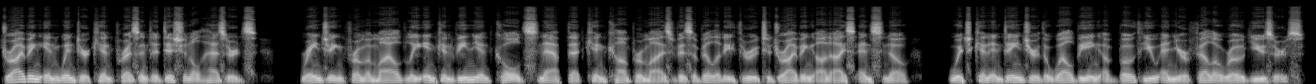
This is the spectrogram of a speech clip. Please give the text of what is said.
Driving in winter can present additional hazards, ranging from a mildly inconvenient cold snap that can compromise visibility through to driving on ice and snow, which can endanger the well-being of both you and your fellow road users.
